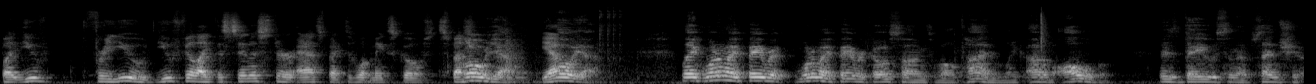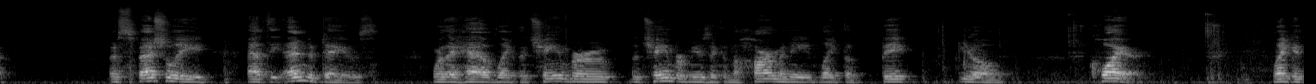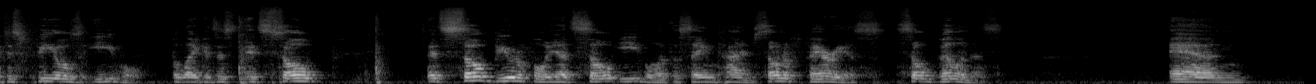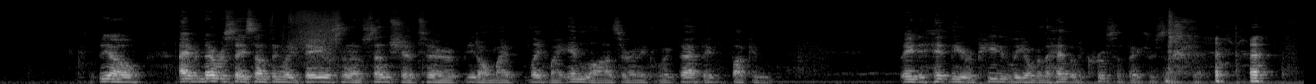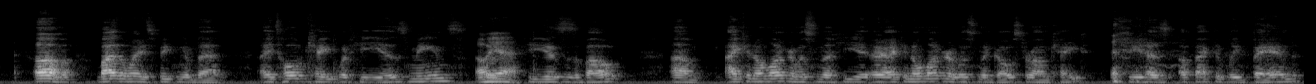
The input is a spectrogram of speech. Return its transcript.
But you for you, you feel like the sinister aspect is what makes Ghost special. Oh yeah. Yeah? Oh yeah. Like one of my favorite one of my favorite ghost songs of all time, like out of all of them, is Deus in Absentia. Especially at the end of Deus, where they have like the chamber the chamber music and the harmony, like the big, you know, choir. Like it just feels evil. But like it's just it's so it's so beautiful yet so evil at the same time. So nefarious, so villainous. And you know, I would never say something like Deus in Absentia to, you know, my like my in laws or anything like that. They fucking they'd hit me repeatedly over the head with a crucifix or something. um, by the way, speaking of that, I told Kate what he is means. Oh, yeah. He is is about. Um, I can no longer listen to he. I can no longer listen to Ghost around Kate. He has effectively banned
